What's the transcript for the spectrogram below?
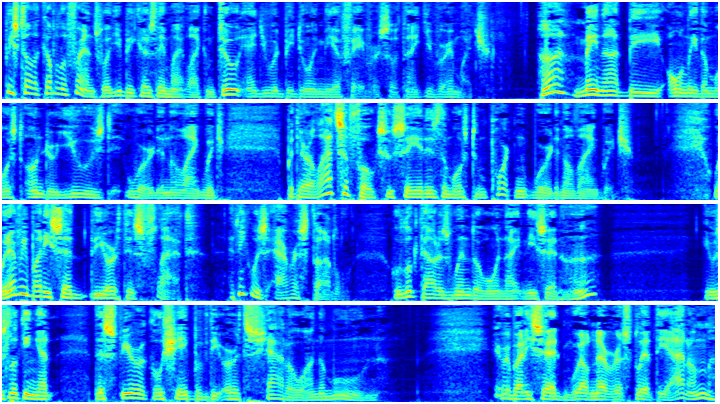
please tell a couple of friends, will you? Because they might like them too, and you would be doing me a favor. So thank you very much. Huh? May not be only the most underused word in the language, but there are lots of folks who say it is the most important word in the language. When everybody said the earth is flat, I think it was Aristotle who looked out his window one night and he said, Huh? He was looking at the spherical shape of the Earth's shadow on the moon. Everybody said, We'll never split the atom.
